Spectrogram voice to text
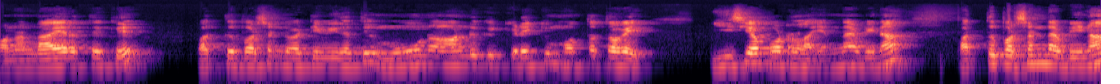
பன்னெண்டாயிரத்துக்கு பத்து பர்சன்ட் வட்டி வீதத்தில் மூணு ஆண்டுக்கு கிடைக்கும் மொத்த தொகை. ஈஸியாக போட்டுடலாம். என்ன அப்படின்னா பத்து பர்சன்ட் அப்படின்னா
